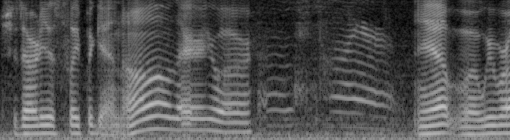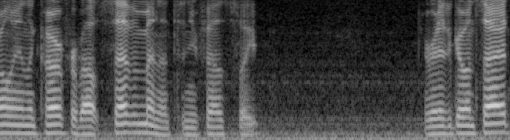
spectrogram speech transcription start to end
She's already asleep again. Oh, there you are. I'm tired. Yep, well, we were only in the car for about seven minutes and you fell asleep. You ready to go inside?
